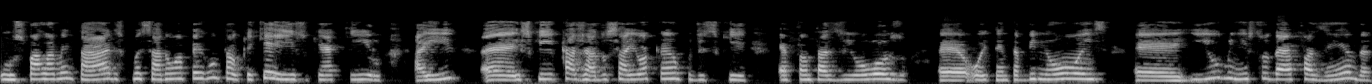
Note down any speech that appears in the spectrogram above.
os parlamentares começaram a perguntar o que, que, é isso, o que é aquilo. Aí é, isso que Cajado saiu a campo, disse que é fantasioso, é, 80 bilhões, é, e o ministro da Fazenda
